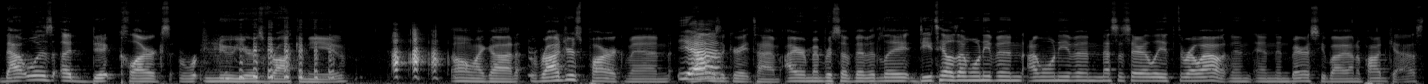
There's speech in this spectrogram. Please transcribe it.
That was a Dick Clark's r- New Year's Rockin' Eve. Oh my God, Rogers Park, man. that Yeah. was a great time. I remember so vividly. Details I won't even I won't even necessarily throw out and, and embarrass you by on a podcast.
